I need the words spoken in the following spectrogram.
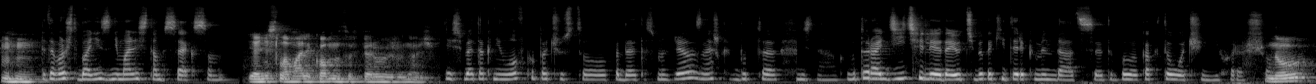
угу. для того, чтобы они занимались там сексом. И они сломали комнату в первую же ночь. Я себя так неловко почувствовала, когда это смотрела, знаешь, как будто, не знаю, как будто родители дают тебе какие-то рекомендации. Это было как-то очень нехорошо. Ну,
